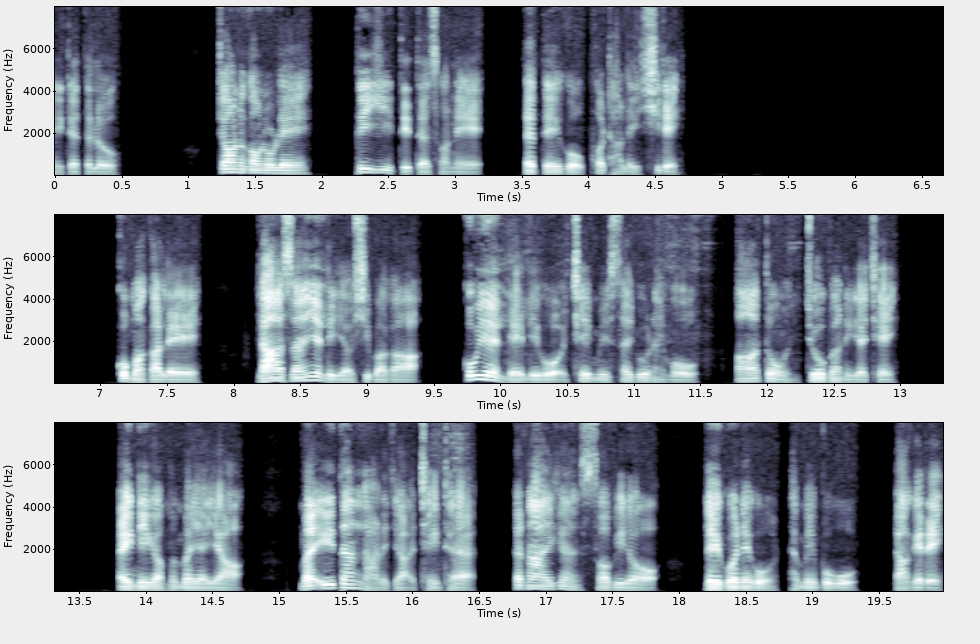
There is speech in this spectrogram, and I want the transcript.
နေတတ်တယ်လို့ကြောင်းတကောင်တို့လည်းပြည့်ရည်တည်သက်စွာနဲ့လက်သေးကိုဖွက်ထားလေရှိတယ်ကိုမကလည်းလာဆန်းရဲ့လေရောက်ရှိပါကကိုယ့်ရဲ့လေလေးကိုအချိန်မီစိုက်ပျိုးနိုင်မှုအားသွန်ကြိုးပမ်းနေတဲ့ချိန်အဲ့ဒီကမမရရမအေးတန်းလာနေကြအချိန်ထက်တနာရီခန့်စောပြီးတော့ လေခွင်းထဲကိုထမင်းပို့ဖို့လာခဲ့တယ်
